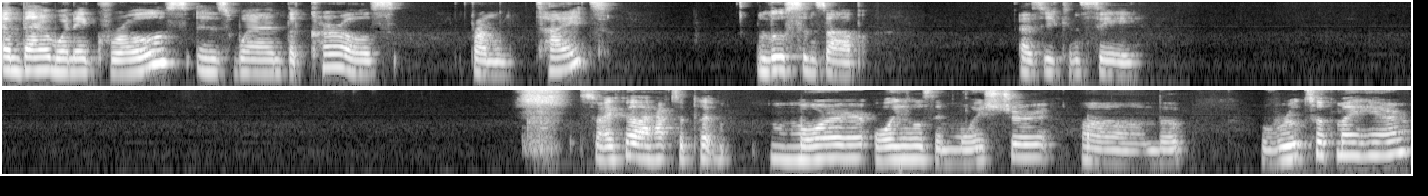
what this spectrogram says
And then when it grows is when the curls from tight loosens up, as you can see. So I feel I have to put more oils and moisture on the roots of my hair.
